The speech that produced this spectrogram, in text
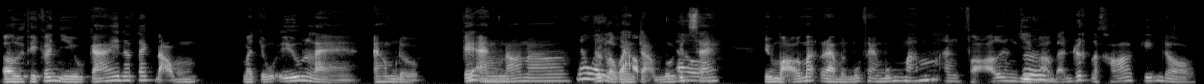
ừ thì có nhiều cái nó tác động mà chủ yếu là ăn không được cái Ừ. ăn nó nó, Nó rất là quan trọng. đúng chính Ừ. xác kiểu mở mắt ra mình muốn ăn bún mắm ăn phở ăn gì Ừ. mà ở bển rất là khó kiếm đồ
